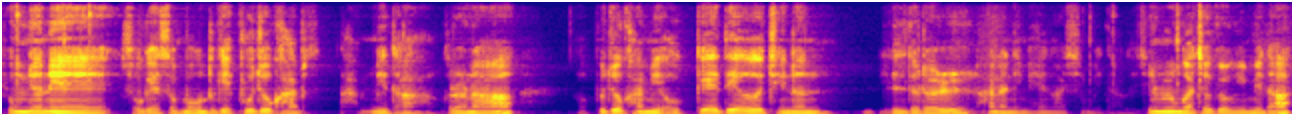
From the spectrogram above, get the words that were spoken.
흉년의 속에서 모든 게 부족합니다. 그러나 부족함이 없게 되어지는 일들을 하나님 행하십니다. 질문과 적용입니다.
